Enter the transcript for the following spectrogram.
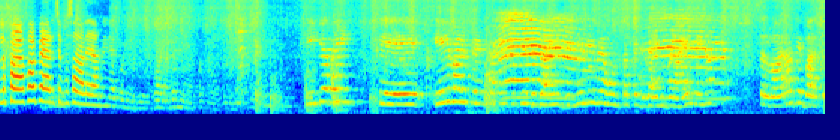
ਲਫਾਫਾ ਪੈਰ 'ਚ ਫਸਾ ਲਿਆ। ਕੋਈ ਨਾ ਕੋਈ ਨਾ, ਕੱਢ ਦਿੰਦੇ ਆਪਾਂ ਕੱਢ ਦਿੰਦੇ। ਹਾਂ। ਠੀਕ ਹੈ ਭਾਈ ਤੇ ਇਹ ਵਾਲੇ ਪ੍ਰਿੰਟ ਡਿਜ਼ਾਈਨ ਜਿੰਨੇ ਵੀ ਮੈਂ ਹੁਣ ਤੱਕ ਡਿਜ਼ਾਈਨ ਬਣਾਏ ਨੇ ਨਾ ਸਲਵਾਰਾਂ ਤੇ ਵਰਕ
